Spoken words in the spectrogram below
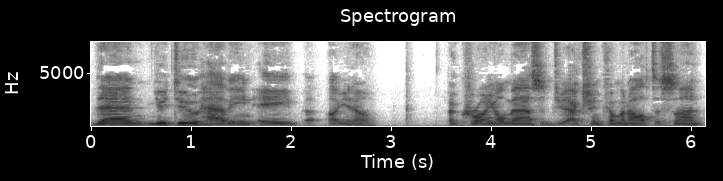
than you do having a, a you know, a coronal mass ejection coming off the sun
